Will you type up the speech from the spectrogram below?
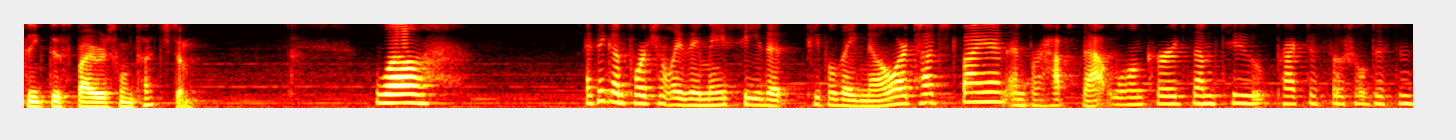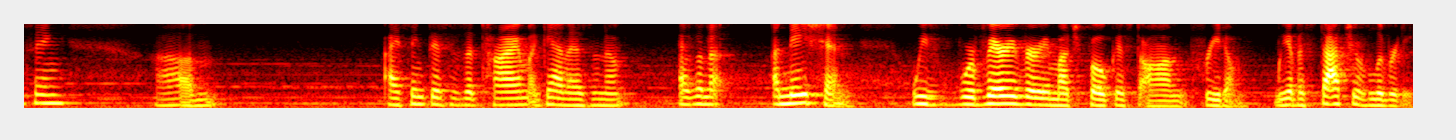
think this virus won't touch them. Well, I think unfortunately they may see that people they know are touched by it, and perhaps that will encourage them to practice social distancing. Um, I think this is a time, again, as an as an, a nation, we've, we're very, very much focused on freedom. We have a Statue of Liberty,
